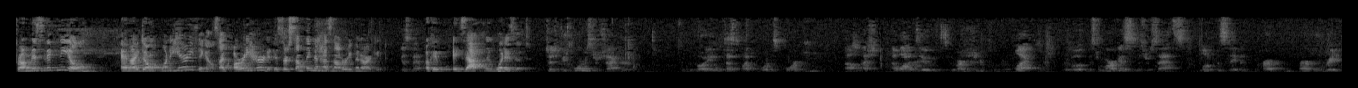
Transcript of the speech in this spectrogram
from Ms. McNeil, and I don't want to hear anything else. I've already heard it. Is there something that has not already been argued? Yes, ma'am. Okay, exactly what is it? Judge, before Mr. Shacker took the podium and testified before this court, um, I, sh- I wanted to, the record to reflect that both Mr. Marcus and Mr. Satz looked at the statement prior, prior to the reading.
